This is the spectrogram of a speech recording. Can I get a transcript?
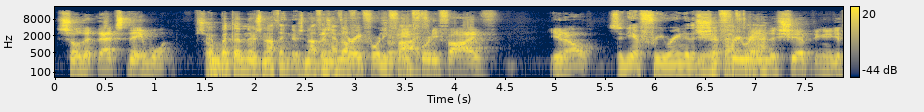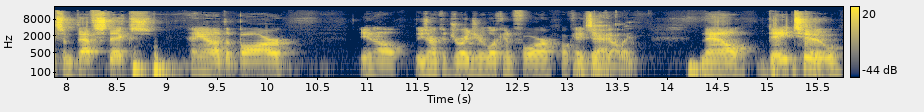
so that that's day one. So But then there's nothing. There's nothing there's after nothing. 845. So 8.45, you know, So do you have free reign of the ship free after reign that? the ship. You're gonna get some death sticks, hang out at the bar. You know, these aren't the droids you're looking for. Okay, keep Exactly. going. Now, day two,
